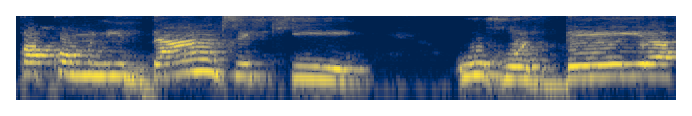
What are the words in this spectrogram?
com a comunidade que o rodeia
